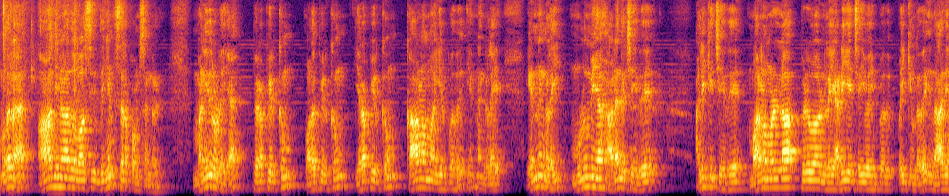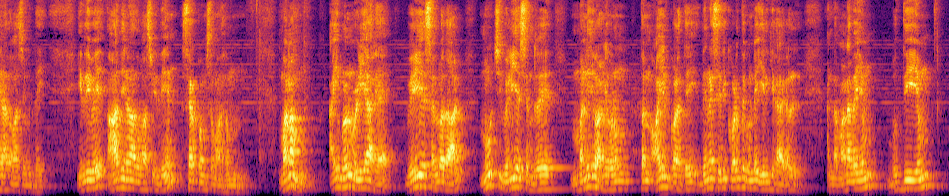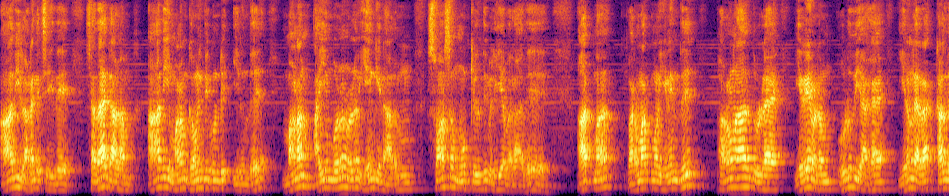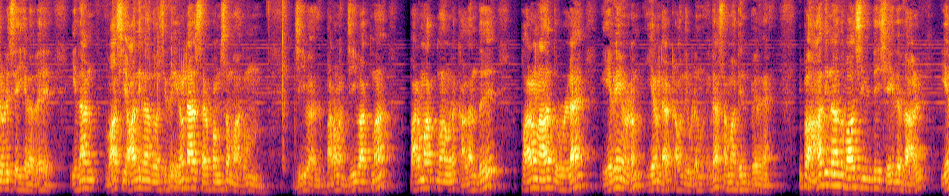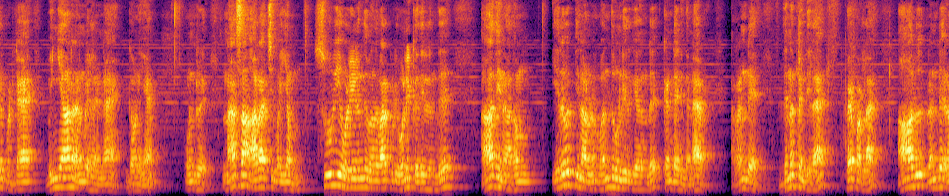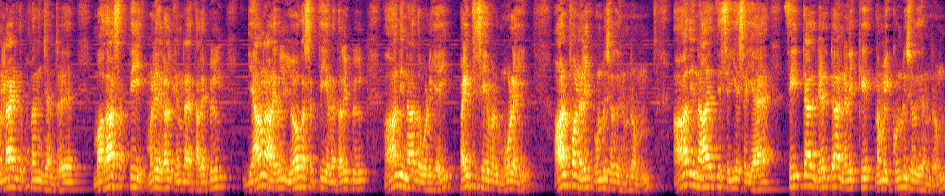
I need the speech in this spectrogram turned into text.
முதல்ல ஆதிநாத வாசியத்தையின் சிறப்பம்சங்கள். மனிதனுடைய பிறப்பிற்கும் வளர்ப்பிற்கும் இறப்பிற்கும் காரணமாக இருப்பது எண்ணங்களே. எண்ணங்களை முழுமையாக அடங்கச் செய்து அழிக்கச் செய்து மரணமல்லா பிறவார் நிலை அடைய செய்ய வைப்பது வைக்கின்றது இந்த ஆதிநாத வாசி வித்தை இதுவே ஆதிநாத வாசி வித்தையின் சிறப்பம்சமாகும். மனம் ஐம்புலன் வழியாக வெளியே செல்வதால் மூச்சு வெளியே சென்று மனித அனைவரும் தன் ஆயுள் குளத்தை தினசரி கொடுத்து கொண்டே இருக்கிறார்கள். அந்த மனதையும் புத்தியும் ஆதியில் அடங்கச் செய்து சதா காலம் ஆதி மனம் கவனித்து கொண்டு இருந்து மனம் ஐம்புலனுடன் இயங்கினாலும் சுவாசம் மூக்கிலிருந்து வெளியே வராது. ஆத்மா பரமாத்மா இணைந்து பரநாதத்துள்ள இறைவனிடம் உறுதியாக இரண்டர கலந்துவிட செய்கிறது. இதான் வாசி ஆதிநாத வாசியது இரண்டாவது சிறப்பம்சமாகும். ஜீவ பரம ஜீவாத்மா பரமாத்மாவோட கலந்து பரநாதத்தில் உள்ள இறைவனிடம் இரண்டார் கலந்து விடும் இதான் சமாதின்னு பேருங்க. இப்போ ஆதிநாத வாசி வித்தை செய்ததால் ஏற்பட்ட விஞ்ஞான நன்மைகள் என்ன? கவனிங்க. ஒன்று நாசா ஆராய்ச்சி மையம் சூரிய ஒளியிலிருந்து வந்து வரக்கூடிய ஒளிக்கதிரிலிருந்து ஆதிநாதம் இருபத்தி நாலு வந்து கொண்டிருக்கிறது என்று கண்டறிந்தனர். ரெண்டு தினத்தந்தியில் பேப்பரில் ஆறு ரெண்டு ரெண்டாயிரத்தி பதினஞ்சு அன்று மகாசக்தி மனிதர்கள் என்ற தலைப்பில் தியான அலைகள் யோக சக்தி என்ற தலைப்பில் ஆதிநாத ஒளியை பயிற்சி செய்யப்படும் மூளை ஆல்பா நிலைக்கு கொண்டு செல்கின்றும். ஆதிநாதத்தை செய்ய செய்ய சீட்டால் டெல்டா நிலைக்கு நம்மை கொண்டு செல்கின்றும்.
